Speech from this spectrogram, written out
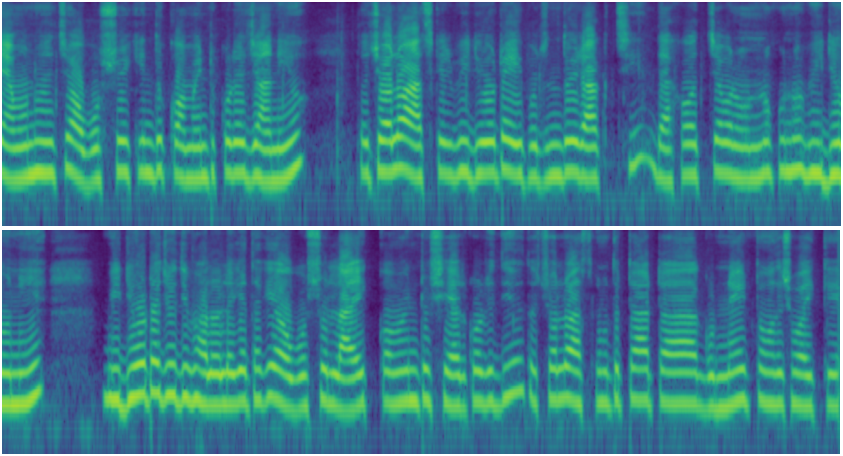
কেমন হয়েছে অবশ্যই কিন্তু কমেন্ট করে জানিও। তো চলো আজকের ভিডিওটা এই পর্যন্তই রাখছি। দেখা হচ্ছে আবার অন্য কোনো ভিডিও নিয়ে। ভিডিওটা যদি ভালো লেগে থাকে, অবশ্যই লাইক কমেন্ট ও শেয়ার করে দিও। তো চলো আজকের মতো টাটা গুড নাইট তোমাদের সবাইকে।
